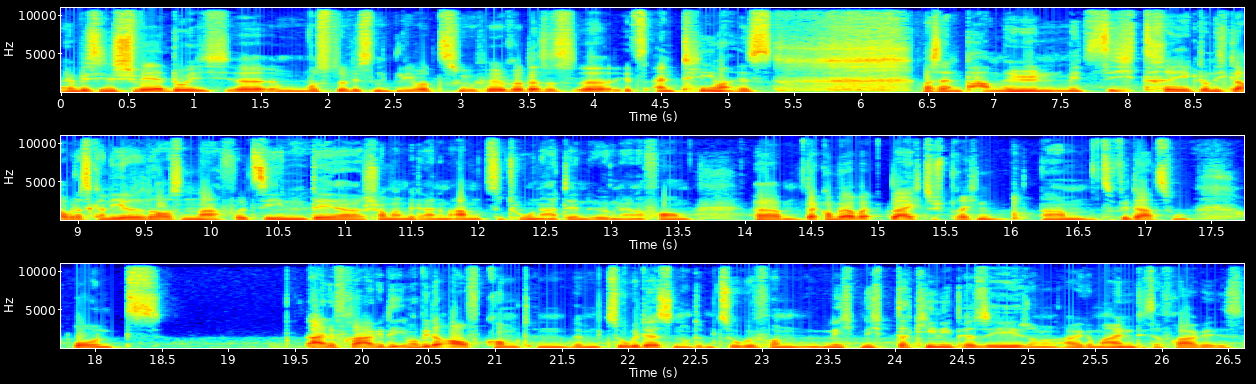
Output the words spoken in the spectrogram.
ein bisschen schwer durch. Äh, musst du wissen, lieber Zuhörer, dass es äh, jetzt ein Thema ist, was ein paar Mühen mit sich trägt. Und ich glaube, das kann jeder da draußen nachvollziehen, der schon mal mit einem Amt zu tun hatte in irgendeiner Form. Ähm, da kommen wir aber gleich zu sprechen. Ähm, so viel dazu. Und eine Frage, die immer wieder aufkommt in, im Zuge dessen und im Zuge von nicht, nicht Dakini per se, sondern allgemein dieser Frage ist,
